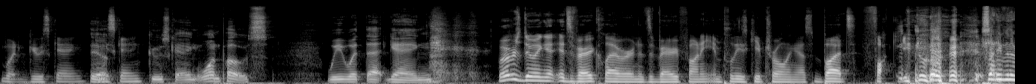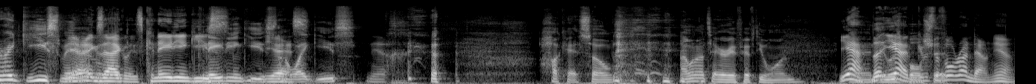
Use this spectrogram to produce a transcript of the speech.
What Goose Gang? Yeah. Geese Gang. Goose Gang. One post. We with that gang. Whoever's doing it, it's very clever and it's very funny. And please keep trolling us. But fuck you. it's not even the right geese, man. yeah, exactly. It's Canadian geese. Canadian geese, not white geese. Yeah. Okay, so I went out to Area 51. Yeah, And but it was yeah, give us the full rundown. Yeah.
